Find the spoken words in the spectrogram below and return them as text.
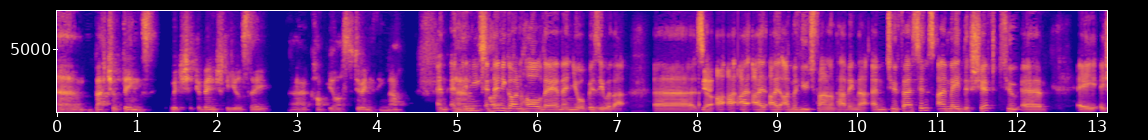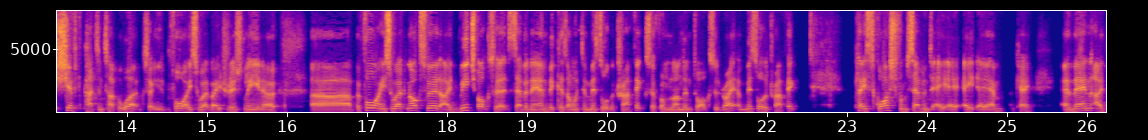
um, batch of things which eventually you'll say, I can't be asked to do anything now. And and, um, then, you, so and then you go on holiday and then you're busy with that. Uh, so yeah. I, I, I, am a huge fan of having that. And to fair, since I made the shift to um, a, a, shift pattern type of work. So before I used to work very traditionally, you know, uh, before I used to work in Oxford, I'd reach Oxford at 7 a.m. because I want to miss all the traffic. So from London to Oxford, right? I miss all the traffic. Play squash from 7 to 8, 8 a.m. Okay. And then I'd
